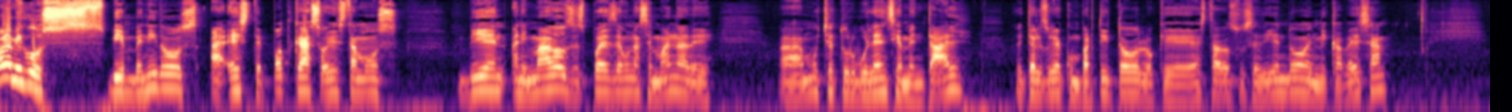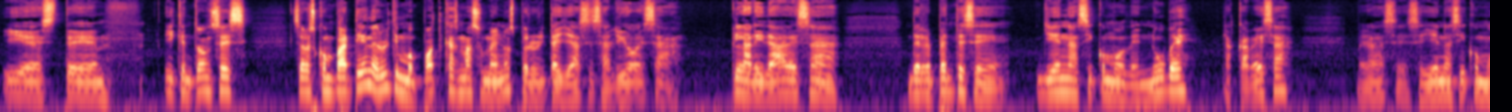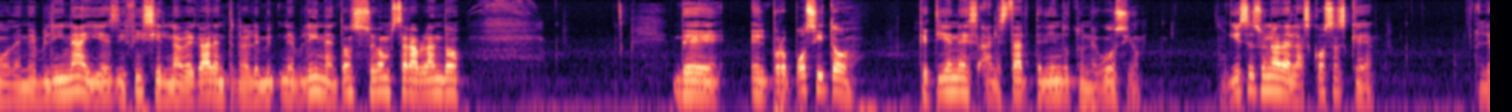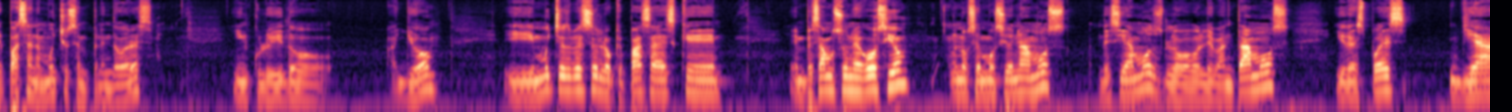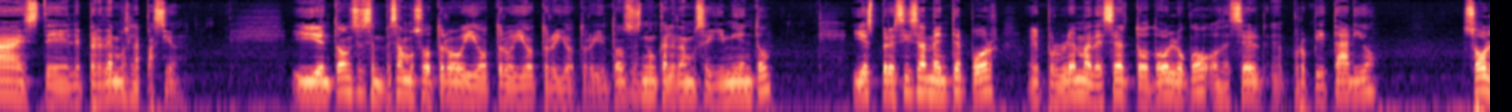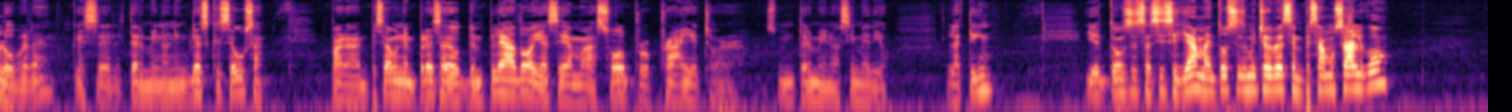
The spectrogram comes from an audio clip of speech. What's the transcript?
Hola amigos, bienvenidos a este podcast. Hoy estamos bien animados después de una semana de uh, mucha turbulencia mental. Ahorita les voy a compartir todo lo que ha estado sucediendo en mi cabeza. Y este y que entonces se los compartí en el último podcast más o menos, pero ahorita ya se salió esa claridad, esa de repente se llena así como de nube la cabeza se, llena así como de neblina y es difícil navegar entre la neblina. Entonces hoy vamos a estar hablando de el propósito que tienes al estar teniendo tu negocio. Y esa es una de las cosas que le pasan a muchos emprendedores, incluido yo. Y muchas veces lo que pasa es que empezamos un negocio, nos emocionamos, decíamos, lo levantamos, y después ya este, le perdemos la pasión. Y entonces empezamos otro y otro y otro y otro. Y entonces nunca le damos seguimiento. Y es precisamente por el problema de ser todólogo o de ser eh, propietario solo, ¿verdad? Que es el término en inglés que se usa. Para empezar una empresa de autoempleado, allá se llama sole proprietor. Es un término así medio latín. Y entonces así se llama. Entonces muchas veces empezamos algo,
